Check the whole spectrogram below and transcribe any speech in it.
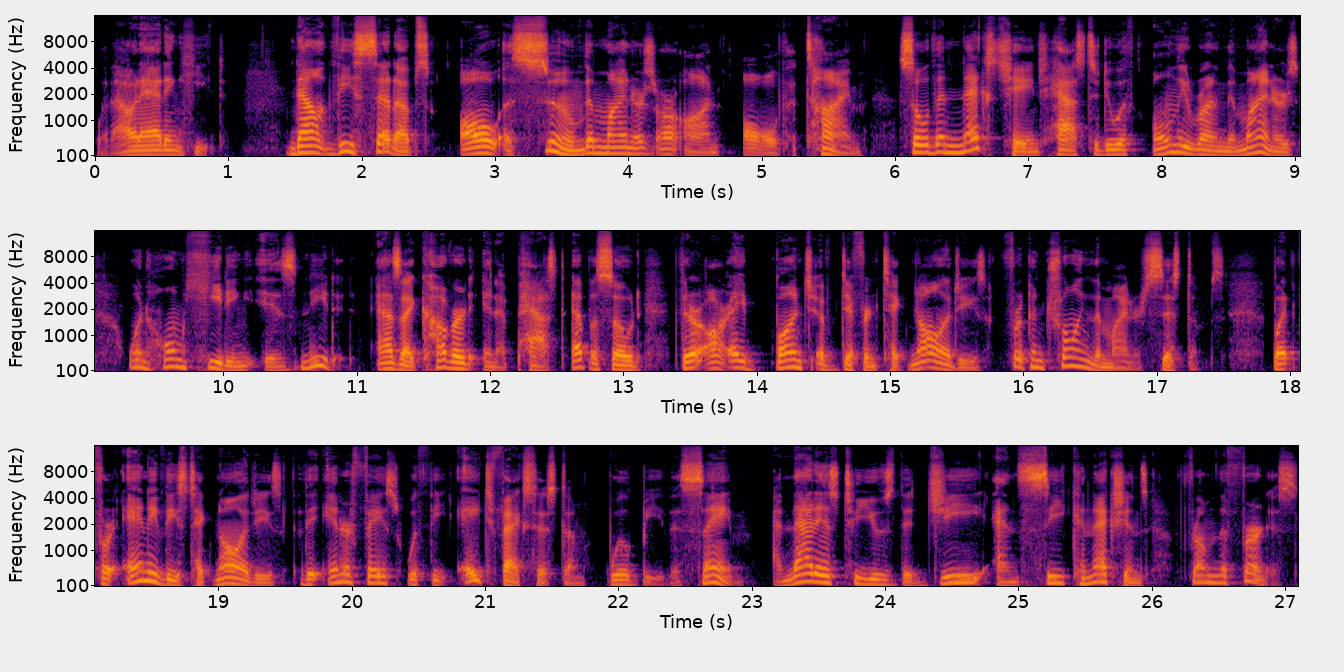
without adding heat. Now, these setups all assume the miners are on all the time. So the next change has to do with only running the miners when home heating is needed. As I covered in a past episode, there are a bunch of different technologies for controlling the miner systems. But for any of these technologies, the interface with the HVAC system will be the same. And that is to use the G and C connections from the furnace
